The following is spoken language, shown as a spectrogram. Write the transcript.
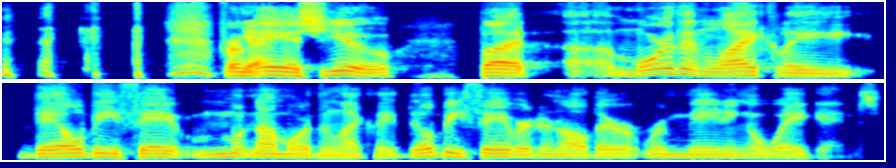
from Yeah. ASU, but uh, more than likely they'll be favored. Not more than likely they'll be favored in all their remaining away games.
